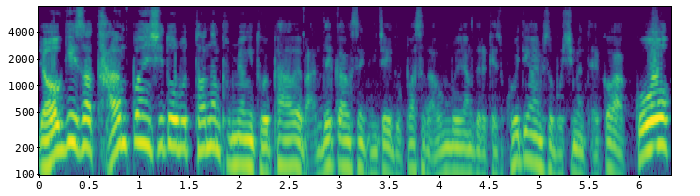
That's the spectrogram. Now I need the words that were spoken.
여기서 다음번 시도부터는 분명히 돌파각을 만들 가능성이 굉장히 높아서 남은 물량들을 계속 홀딩하면서 보시면 될 것 같고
